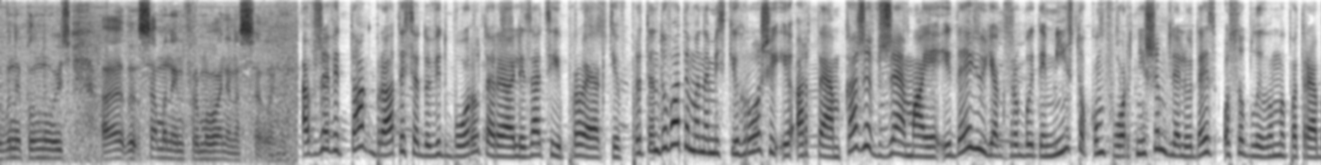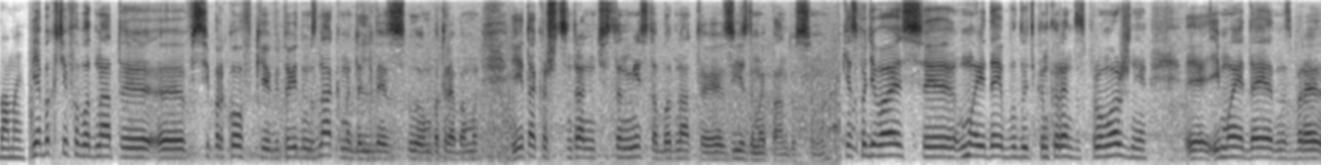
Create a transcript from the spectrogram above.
вони планують, а саме на інформування населення. А вже відтак братися до відбору та реалізації проєктів. Претендуватиме на міські гроші і Артем. Каже, вже має ідею, як зробити місто комфортнішим для людей з особливими потребами. Я би хотів обладнати е, всі парковки відповідними знаками для людей з особливими потребами, і також центральну частину міста обладнати з'їздами і пандусами. Я сподіваюся, мої ідеї будуть конкурентоспроможні, е, і моя ідея назбере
